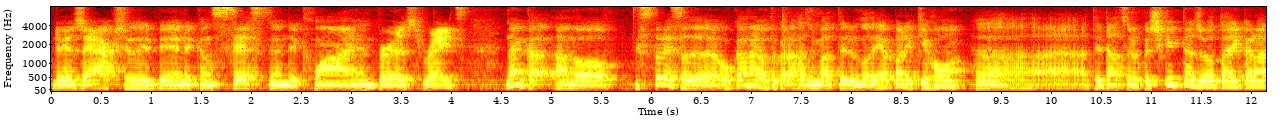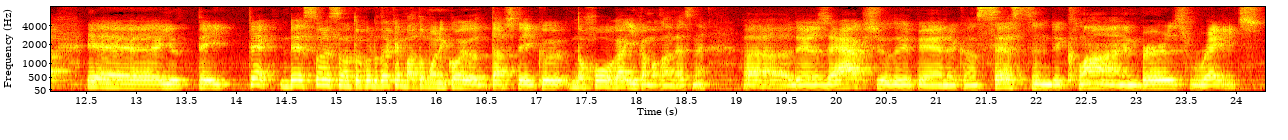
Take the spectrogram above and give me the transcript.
There's actually been a consistent decline in birth rates なんかあのストレス置かない音から始まってるのでやっぱり基本「はーって脱力しきった状態から、えー、言っていってでストレスのところだけまともに声を出していくの方がいいかもわかんないですね。Uh, there's actually been a consistent decline in birth rates.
